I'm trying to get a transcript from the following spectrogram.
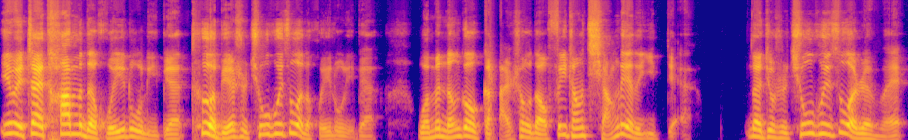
因为在他们的回忆录里边，特别是邱会作的回忆录里边，我们能够感受到非常强烈的一点，那就是邱会作认为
